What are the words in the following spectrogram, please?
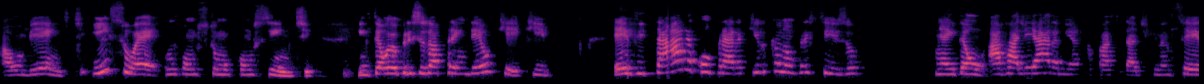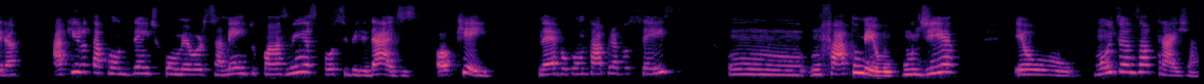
ao ambiente? Isso é um consumo consciente. Então, eu preciso aprender o quê? Que evitar a comprar aquilo que eu não preciso. Né? Então, avaliar a minha capacidade financeira. Aquilo está condizente com o meu orçamento, com as minhas possibilidades? Ok. Né? Vou contar para vocês um, um fato meu. Um dia eu, muitos anos atrás já,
